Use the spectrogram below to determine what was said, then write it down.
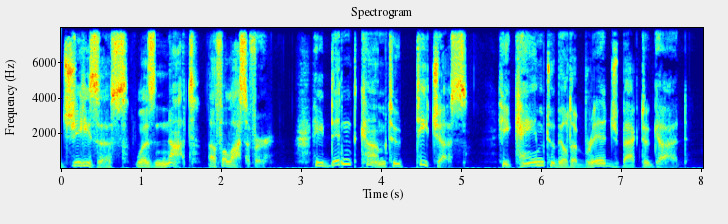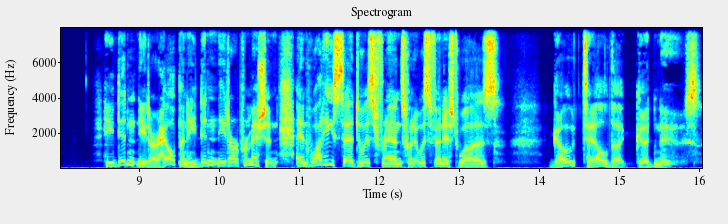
Jesus was not a philosopher. He didn't come to teach us. He came to build a bridge back to God. He didn't need our help and he didn't need our permission. And what he said to his friends when it was finished was, Go tell the good news.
